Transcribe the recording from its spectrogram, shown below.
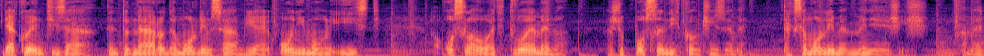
ďakujem ti za tento národ a modlím sa, aby aj oni mohli ísť a oslavovať Tvoje meno až do posledných končín zeme. Tak sa modlíme v mene Ježiš. Amen.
